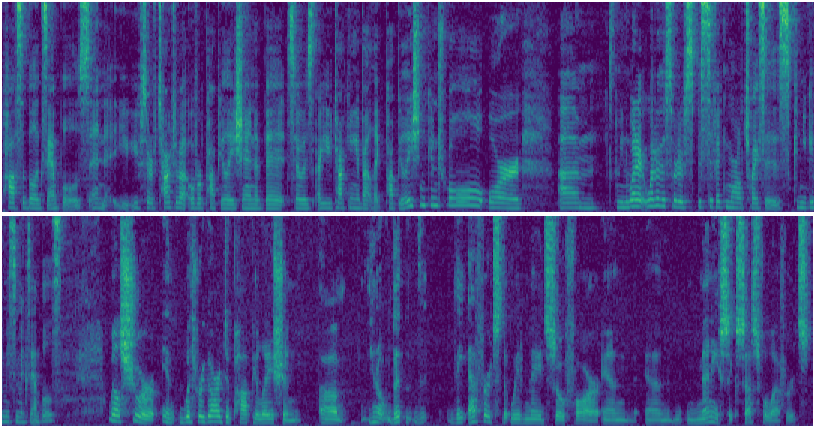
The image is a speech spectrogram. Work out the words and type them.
possible examples? And you, have sort of talked about overpopulation a bit. So, is are you talking about like population control, or um, I mean, what are what are the sort of specific moral choices? Can you give me some examples? Well, sure. In, with regard to population, um, you know, the, the, the efforts that we've made so far, and and many successful efforts,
